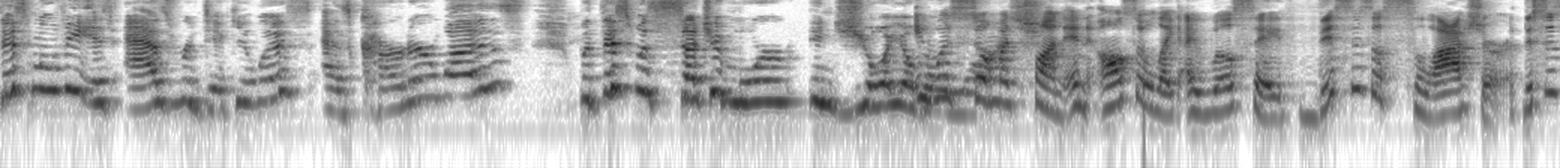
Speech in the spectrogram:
This movie is as ridiculous as Carter was, but this was such a more enjoyable. it was so much fun. And also like i will say this is a slasher. This is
